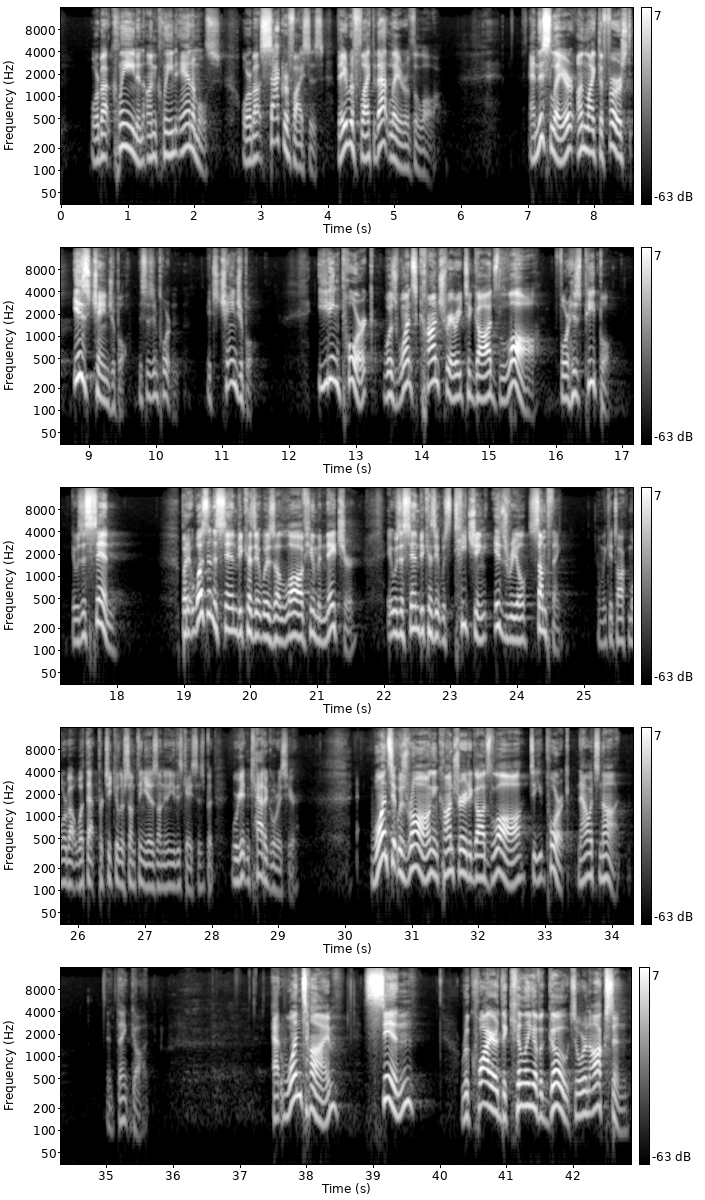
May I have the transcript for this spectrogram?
or about clean and unclean animals, or about sacrifices, they reflect that layer of the law. And this layer, unlike the first, is changeable. This is important. It's changeable. Eating pork was once contrary to God's law for his people. It was a sin. But it wasn't a sin because it was a law of human nature. It was a sin because it was teaching Israel something. And we could talk more about what that particular something is on any of these cases, but we're getting categories here. Once it was wrong and contrary to God's law to eat pork. Now it's not. And thank God. At one time, sin required the killing of a goat or an oxen.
